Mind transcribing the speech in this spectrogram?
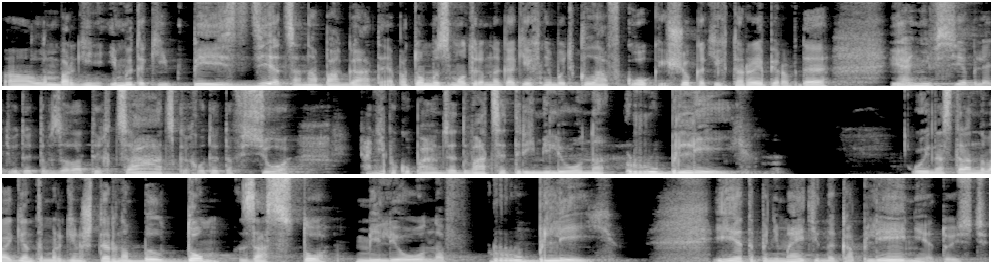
э, Ламборгини. И мы такие, пиздец, она богатая. Потом мы смотрим на каких-нибудь Клав Кок, еще каких-то рэперов, да, и они все, блядь, вот это в золотых цацках, вот это все, они покупают за 23 миллиона рублей – у иностранного агента Моргенштерна был дом за 100 миллионов рублей. И это, понимаете, накопление. То есть,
